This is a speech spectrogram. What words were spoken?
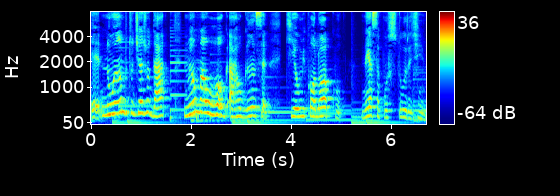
É, no âmbito de ajudar. Não é uma arrogância que eu me coloco nessa postura de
